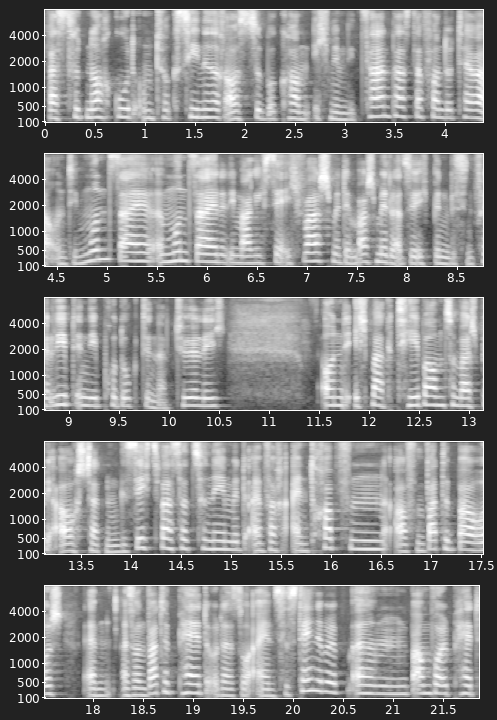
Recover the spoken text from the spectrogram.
was tut noch gut, um Toxine rauszubekommen? Ich nehme die Zahnpasta von doTERRA und die Mundseide, äh, Mundseide, die mag ich sehr. Ich wasche mit dem Waschmittel, also ich bin ein bisschen verliebt in die Produkte, natürlich. Und ich mag Teebaum zum Beispiel auch statt einem Gesichtswasser zu nehmen, mit einfach einen Tropfen auf dem Wattebausch, ähm, also ein Wattepad oder so ein Sustainable ähm, Baumwollpad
